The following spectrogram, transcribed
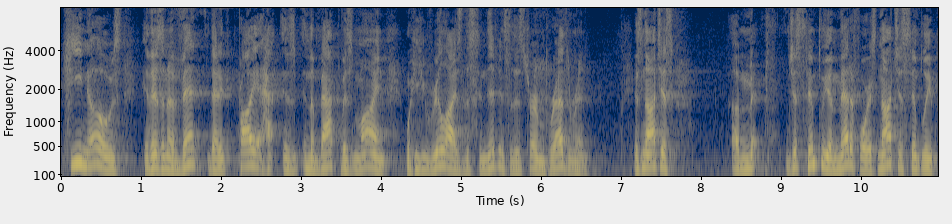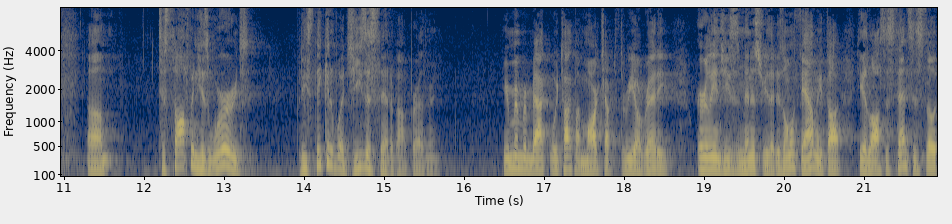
he knows there's an event that probably is in the back of his mind where he realized the significance of this term brethren. It's not just a, just simply a metaphor. It's not just simply um, to soften his words, but he's thinking of what Jesus said about brethren. You remember back we talked about Mark chapter three already, early in Jesus' ministry that his own family thought he had lost his senses. So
